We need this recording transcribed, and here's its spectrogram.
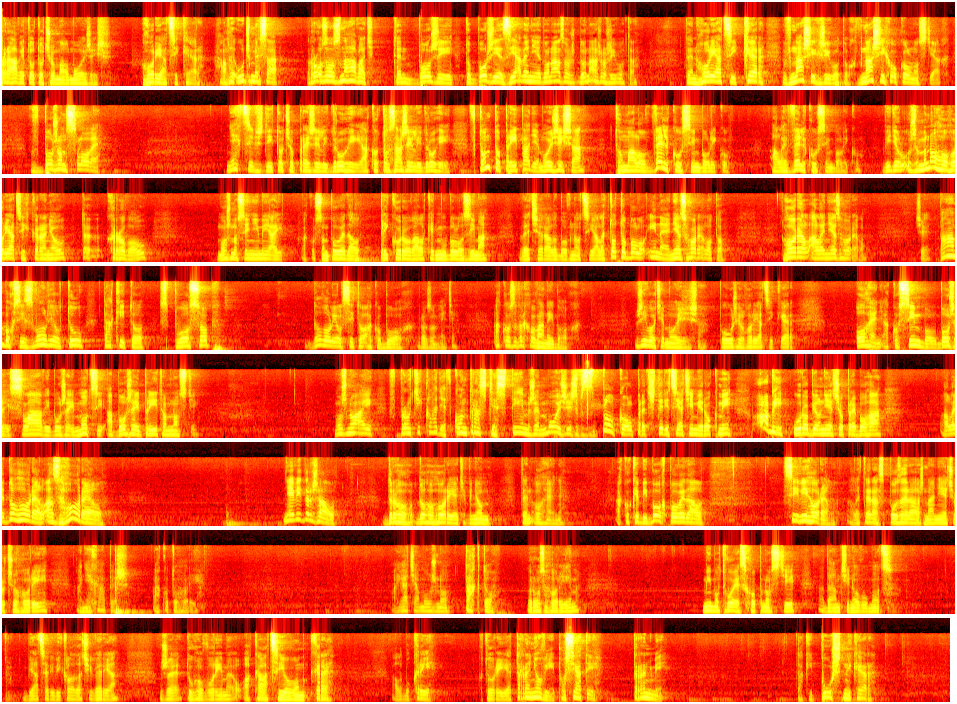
práve toto, čo mal Mojžiš. Horiaci ker. Ale učme sa rozoznávať ten Boží, to Božie zjavenie do, nás, do nášho života. Ten horiaci ker v našich životoch, v našich okolnostiach, v Božom slove. Nechci vždy to, čo prežili druhí, ako to zažili druhí. V tomto prípade Mojžiša to malo veľkú symboliku, ale veľkú symboliku. Videl už mnoho horiacich krňov, krovov, možno si nimi aj, ako som povedal, prikuroval, keď mu bolo zima, večer alebo v noci, ale toto bolo iné, nezhorelo to. Horel, ale nezhorel. Čiže pán Boh si zvolil tu takýto spôsob, dovolil si to ako Boh, rozumiete? Ako zvrchovaný Boh. V živote Mojžiša použil horiaci ker, oheň ako symbol Božej slávy, Božej moci a Božej prítomnosti. Možno aj v protiklade, v kontraste s tým, že Mojžiš vzblkol pred 40 rokmi, aby urobil niečo pre Boha, ale dohorel a zhorel. Nevydržal dlho, dlho horieť v ňom ten oheň. Ako keby Boh povedal, si vyhorel, ale teraz pozeráš na niečo, čo horí a nechápeš, ako to horí. A ja ťa možno takto rozhorím mimo tvoje schopnosti a dám ti novú moc. Viacerí vykladači veria, že tu hovoríme o akáciovom kre, alebo kry, ktorý je trňový, posiatý trňmi taký púštny ker,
